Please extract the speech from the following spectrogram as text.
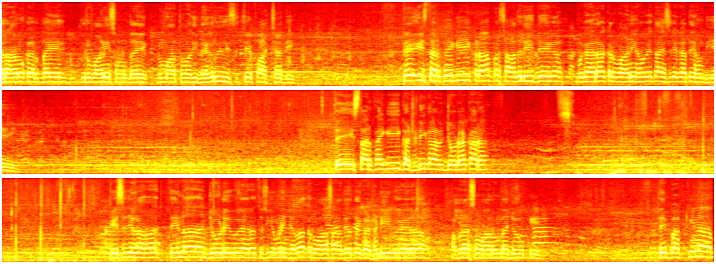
ਆਰਾਮ ਕਰਦਾ ਏ ਗੁਰਬਾਣੀ ਸੁਣਦਾ ਏ, ਪ੍ਰਮਾਤਮਾ ਦੀ ਵੈਗਰੂ ਦੀ ਸੱਚੇ ਪਾਤਸ਼ਾਹ ਦੀ। ਤੇ ਇਸ ਤਰਫ ਹੈ ਕਿ ਜੀ ਕੜਾਹ ਪ੍ਰਸਾਦ ਲਈ ਦੇਗ ਵਗੈਰਾ ਕਰਵਾਣੀ ਹੋਵੇ ਤਾਂ ਇਸ ਜਗ੍ਹਾ ਤੇ ਹੁੰਦੀ ਹੈ ਜੀ। ਤੇ ਇਸ ਤਰਫ ਹੈ ਕਿ ਜੀ ਗਠੜੀ ਘਰ, ਜੋੜਾ ਘਰ। ਇਸ ਜਗ੍ਹਾ ਤੇ ਨਾ ਜੋੜੇ ਵਗੈਰਾ ਤੁਸੀਂ ਆਪਣੇ ਜਮ੍ਹਾਂ ਕਰਵਾ ਸਕਦੇ ਹੋ ਤੇ ਗਠੜੀ ਵਗੈਰਾ ਆਪਣਾ ਸਮਾਨ ਹੁੰਦਾ ਜੋ ਕਿ। ਤੇ ਬਾਕੀ ਨਾ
